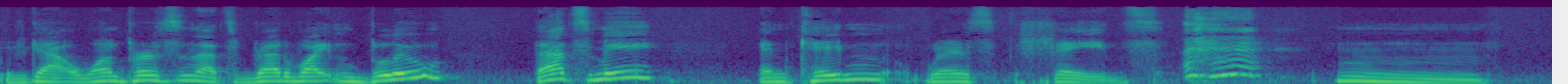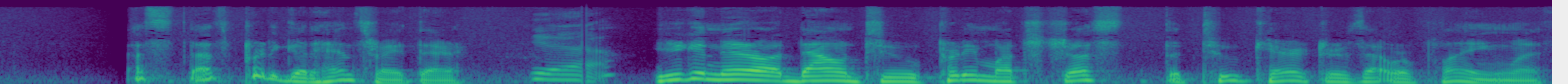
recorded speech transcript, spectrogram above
We've got one person that's red, white, and blue. That's me. And Caden wears shades. hmm. That's that's pretty good hints right there. Yeah. You can narrow it down to pretty much just the two characters that we're playing with.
